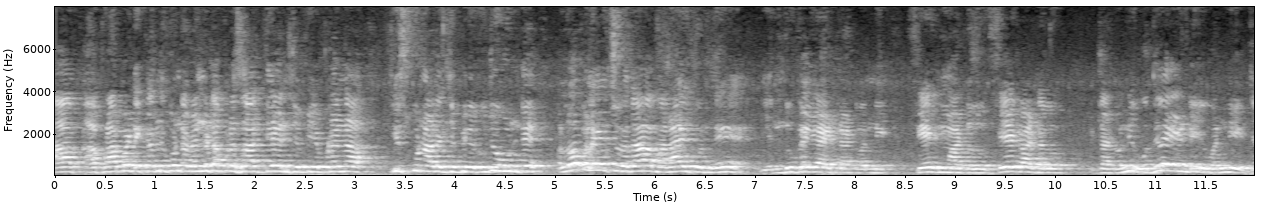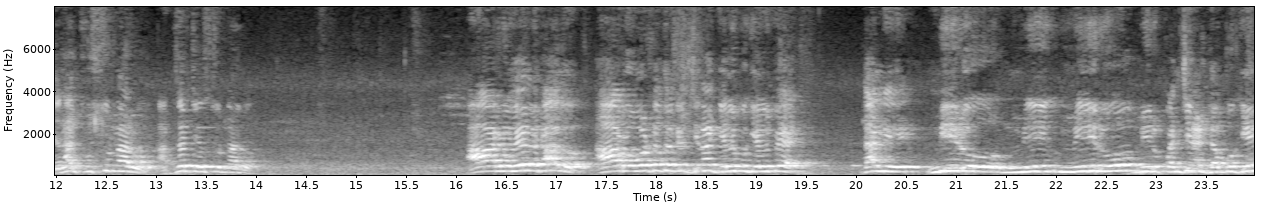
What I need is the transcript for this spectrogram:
ఆ ఆ ప్రాపర్టీ కందికొండ వెంకట ప్రసాద్ది అని చెప్పి ఎప్పుడైనా తీసుకున్నాడని చెప్పి రుజువు ఉంటే లోపలేయచ్చు కదా మా నాయకుడిని. ఎందుకయ్యా ఇట్లాంటివన్నీ? ఫేక్ మాటలు ఫేక్ ఆటలు ఇట్లాంటివన్నీ వదిలేయండి ఇవన్నీ జనాలు చూస్తున్నారు అబ్జర్వ్ చేస్తున్నారు. ఆరు వేలు కాదు ఆరు ఓట్లతో గెలిచినా గెలుపు గెలిపే. దాన్ని మీరు మీ మీరు మీరు పంచిన డబ్బుకి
